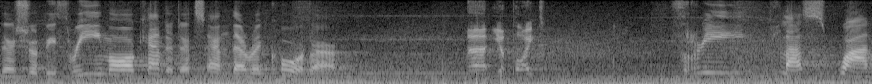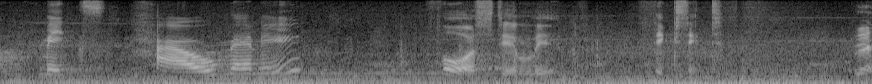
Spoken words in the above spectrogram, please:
There should be three more candidates and their recorder. Uh, your point? Three plus one makes how many? Four still live. Fix it. Yeah.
